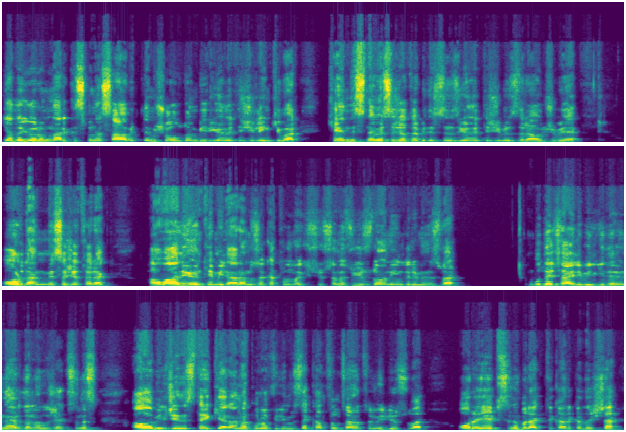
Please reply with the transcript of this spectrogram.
ya da yorumlar kısmına sabitlemiş olduğum bir yönetici linki var. Kendisine mesaj atabilirsiniz. Yöneticimizdir Avcı Bey'e. Oradan mesaj atarak havale yöntemiyle aramıza katılmak istiyorsanız %10 indiriminiz var. Bu detaylı bilgileri nereden alacaksınız? Alabileceğiniz tek yer ana profilimizde katıl tanıtım videosu var. Oraya hepsini bıraktık arkadaşlar.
